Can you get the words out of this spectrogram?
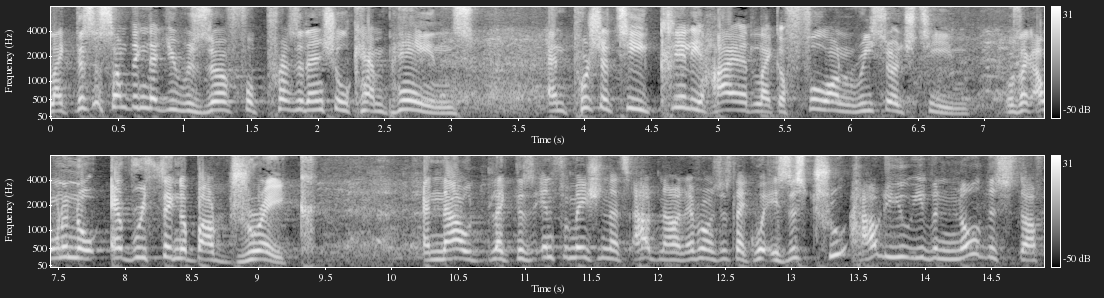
Like, this is something that you reserve for presidential campaigns. And Pusha T clearly hired like a full on research team. It was like, I want to know everything about Drake. And now, like, there's information that's out now, and everyone's just like, wait, is this true? How do you even know this stuff?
